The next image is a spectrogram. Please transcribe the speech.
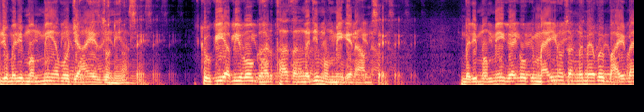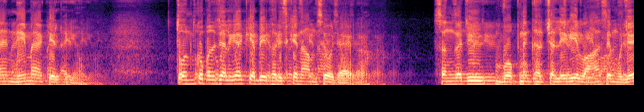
जो मेरी मम्मी है, वो जाए इस दुनिया से। क्योंकि अभी वो घर था संगत जी मम्मी के नाम से। मेरी मम्मी गए क्योंकि मैं ही हूँ संगत में कोई भाई बहन नहीं, मैं अकेला ही हूँ। तो उनको पता चल गया कि अभी घर इसके नाम से हो जाएगा। संगत जी, वो अपने घर चले गए, वहाँ से मुझे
